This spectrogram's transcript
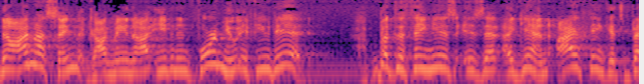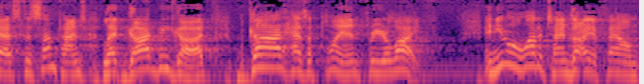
Now, I'm not saying that God may not even inform you if you did. But the thing is, is that again, I think it's best to sometimes let God be God. God has a plan for your life. And you know, a lot of times I have found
